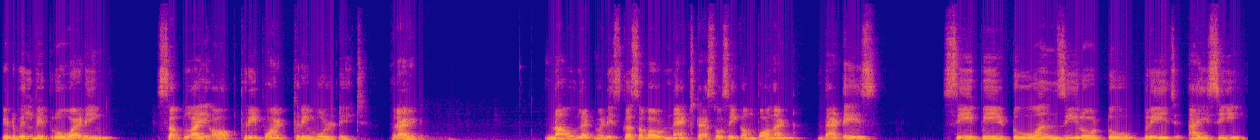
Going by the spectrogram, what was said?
It will be providing supply of 3.3 voltage, right? Now let me discuss about next SOC component that is CP2102 bridge IC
